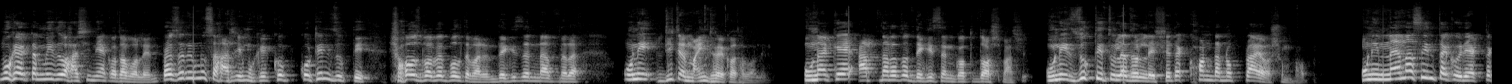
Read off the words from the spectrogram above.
মুখে একটা মৃদু হাসি নিয়ে কথা বলেন। প্রফেসর ইউনুস হাসি মুখে খুব কঠিন যুক্তি সহজভাবে বলতে পারেন। দেখেছেন না আপনারা? উনি ডিটারমাইন্ড হয়ে কথা বলেন। উনাকে আপনারা তো দেখেছেন গত দশ মাসে। উনি যুক্তি তুলে ধরলে সেটা খণ্ডানো প্রায় অসম্ভব। উনি নানা চিন্তা করে একটা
